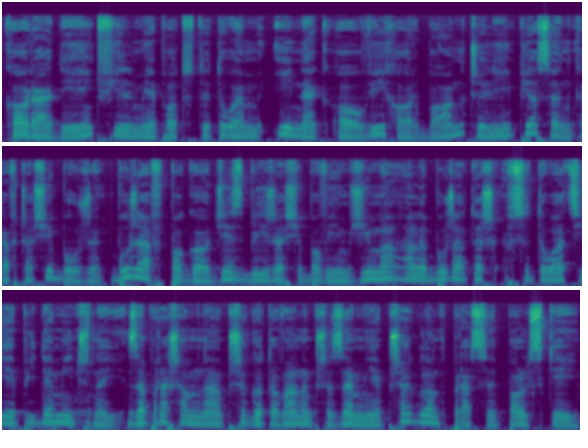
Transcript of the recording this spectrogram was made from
Koradi w filmie pod tytułem Inek o Wichorbon, czyli piosenka w czasie burzy. Burza w pogodzie, zbliża się bowiem zima, ale burza też w sytuacji epidemicznej. Zapraszam na przygotowany przeze mnie przegląd prasy polskiej.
